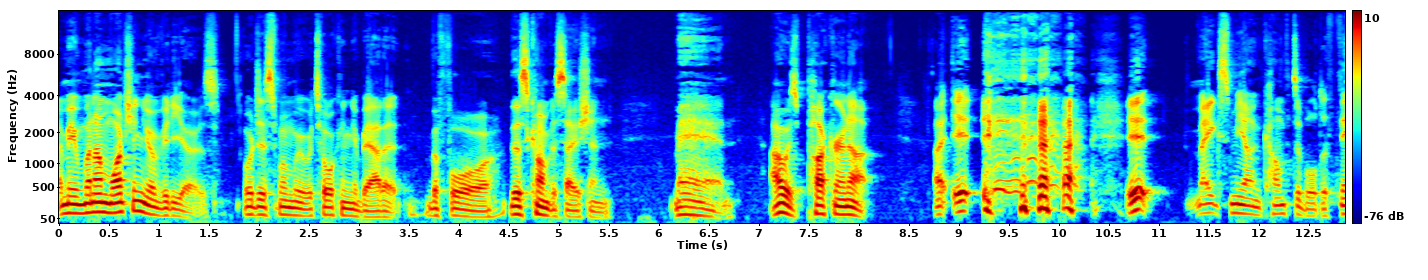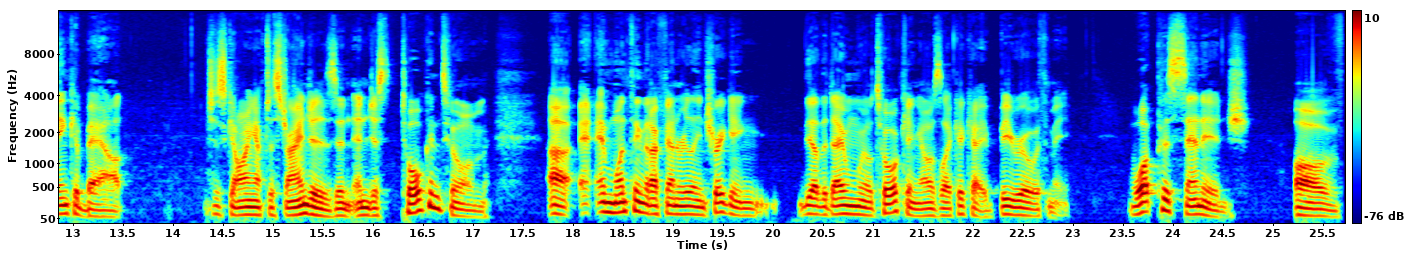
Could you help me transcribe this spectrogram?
I mean, when I'm watching your videos, or just when we were talking about it before this conversation, man, I was puckering up. Uh, it it makes me uncomfortable to think about just going up to strangers and, and just talking to them. Uh, and one thing that I found really intriguing the other day when we were talking, I was like, okay, be real with me. What percentage of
